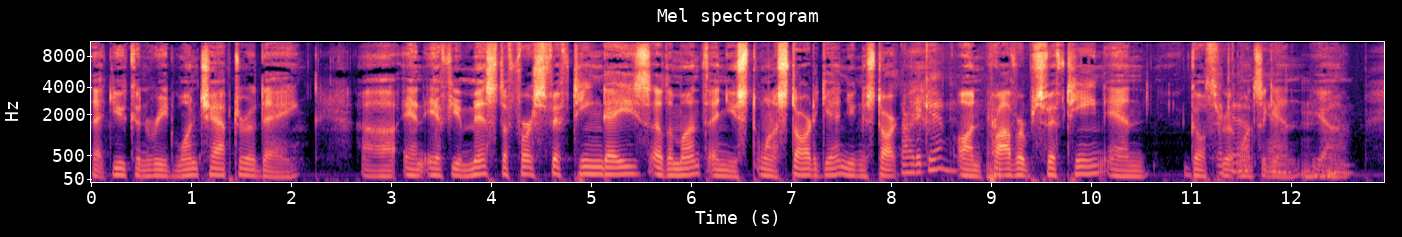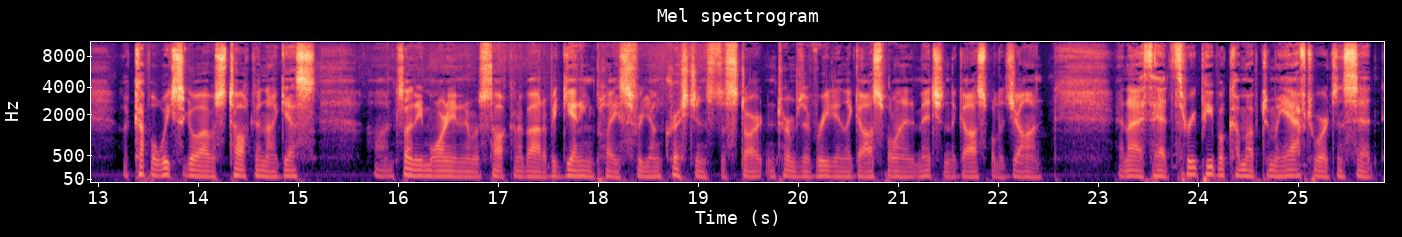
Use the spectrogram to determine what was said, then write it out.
that you can read one chapter a day. Uh, and if you miss the first 15 days of the month and you st- want to start again, you can start, start again. on yep. Proverbs 15 and go through it, it, once again. Yeah. Mm-hmm. yeah. A couple of weeks ago, I was talking, I guess, on Sunday morning and was talking about a beginning place for young Christians to start in terms of reading the gospel, and it mentioned the Gospel of John. And I had three people come up to me afterwards and said,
